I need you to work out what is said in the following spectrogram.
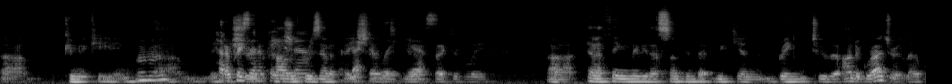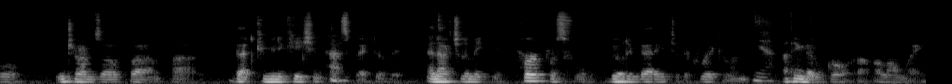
um, communicating, Mhm. um, making How to present a how to present a patient effectively, you know, yes. effectively. Uh, and I think maybe that's something that we can bring to the undergraduate level in terms of um, uh, that communication Mm-hmm. aspect of it and actually making it purposeful, building that into the curriculum. Yeah. I think that will go a, a long way.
